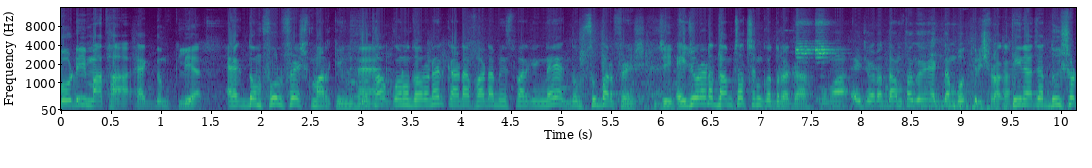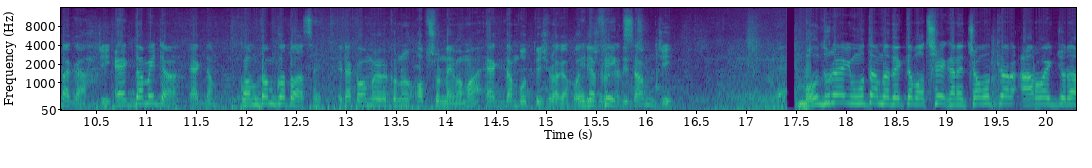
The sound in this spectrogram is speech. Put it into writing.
বডি মাথা একদম ক্লিয়ার একদম ফুল ফ্রেশ মার্কিং। কোথাও কোনো ধরনের কাটা ফাটা মিস মার্কিং নেই একদম সুপার ফ্রেশ জি। এই জোড়াটার দাম চাচ্ছেন কত টাকা? এই জোড়ার দাম থাকবে একদম বত্রিশশো টাকা। তিন হাজার দুইশো টাকা। জি। একদম এটা? একদম। কম টম কত আছে? এটা কমের কোনো অপশন নাই মামা। একদম বত্রিশশো টাকা। দিতাম জি। বন্ধুরা এই মুহূর্তে আমরা দেখতে পাচ্ছি এখানে চমৎকার আরও এক জোড়া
